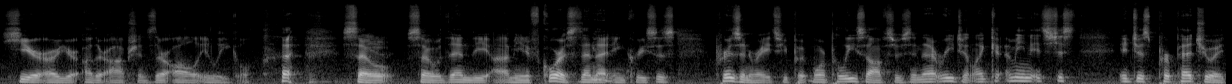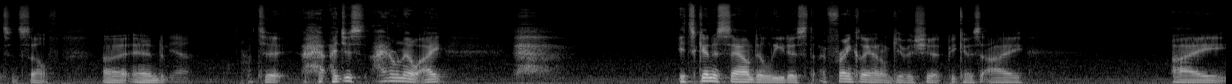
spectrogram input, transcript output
here are your other options. They're all illegal. so Yeah. so then the I mean, of course, then that increases prison rates. You put more police officers in that region. Like I mean, it's just it just perpetuates itself. Uh, and yeah to I just I don't know I it's going to sound elitist. Frankly, I don't give a shit because I I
